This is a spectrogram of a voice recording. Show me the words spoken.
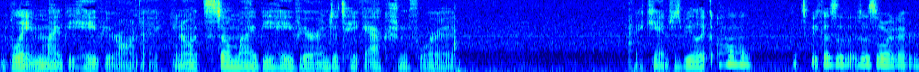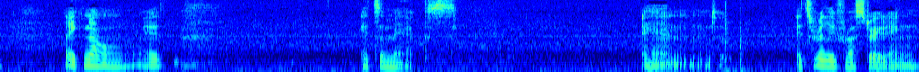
blame my behavior on it. You know, it's still my behavior and to take action for it. I can't just be like, oh, it's because of the disorder. Like, no, it it's a mix. And it's really frustrating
